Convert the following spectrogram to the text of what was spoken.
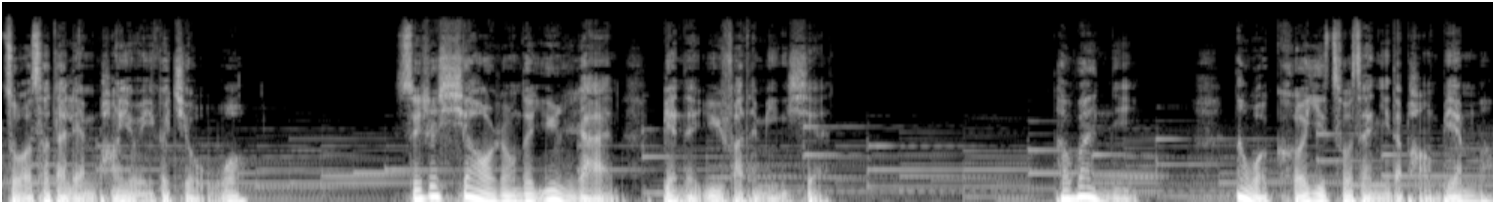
左侧的脸庞有一个酒窝，随着笑容的晕染，变得愈发的明显。他问你：“那我可以坐在你的旁边吗？”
